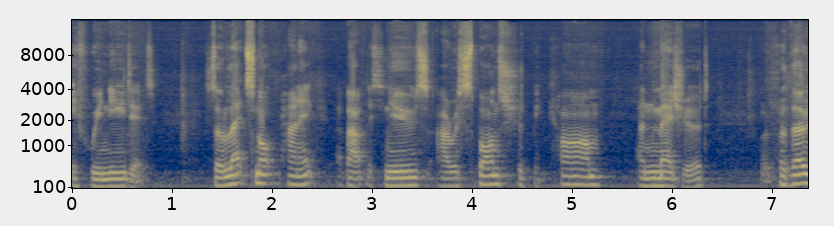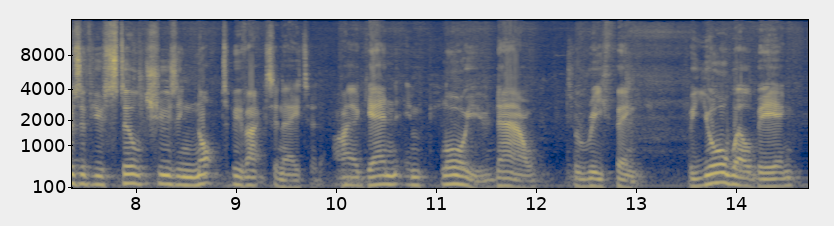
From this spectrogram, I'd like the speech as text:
if we need it. So let's not panic about this news. Our response should be calm and measured for those of you still choosing not to be vaccinated, I again implore you now to rethink for your well being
